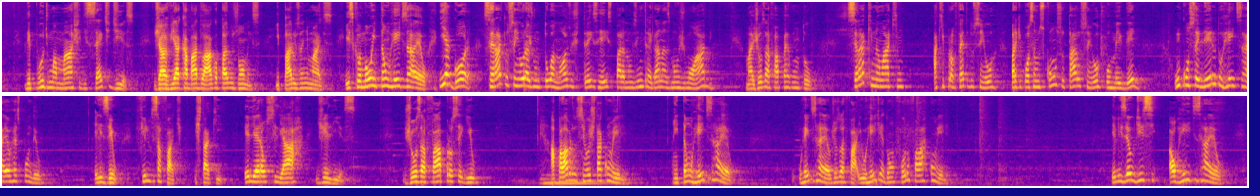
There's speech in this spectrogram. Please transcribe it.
depois de uma marcha de sete dias. Já havia acabado a água para os homens e para os animais Exclamou então o rei de Israel: E agora? Será que o Senhor ajuntou a nós os três reis para nos entregar nas mãos de Moabe? Mas Josafá perguntou: Será que não há aqui um aqui profeta do Senhor para que possamos consultar o Senhor por meio dele? Um conselheiro do rei de Israel respondeu: Eliseu, filho de Safate, está aqui. Ele era auxiliar de Elias. Josafá prosseguiu: a palavra do Senhor está com ele. Então o rei de Israel, o rei de Israel, Josafá e o rei de Edom foram falar com ele. Eliseu disse ao rei de Israel:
